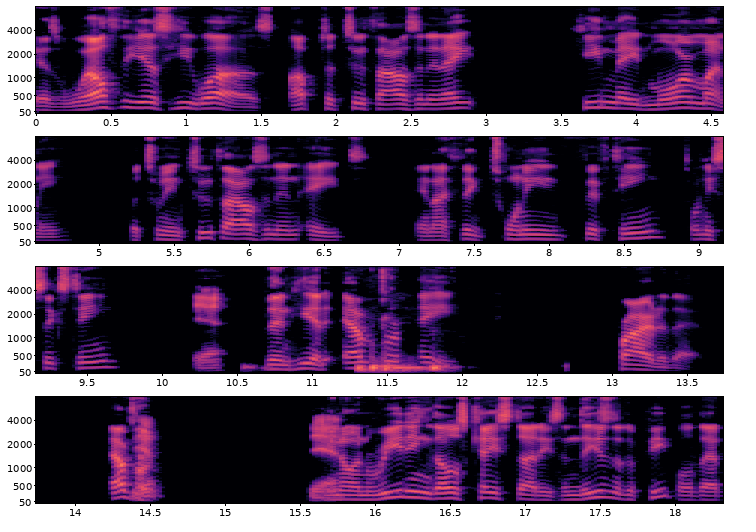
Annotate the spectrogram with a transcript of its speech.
as wealthy as he was up to 2008, he made more money between 2008 and I think 2015, 2016 Yeah. than he had ever made prior to that. Ever. Yep. yeah. You know, and reading those case studies, and these are the people that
